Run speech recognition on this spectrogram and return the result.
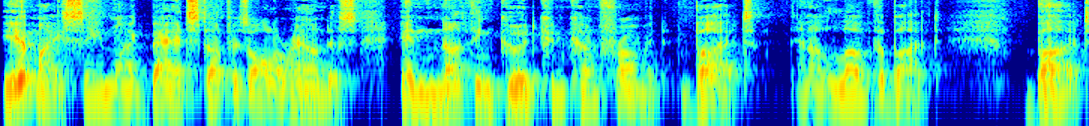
It might seem like bad stuff is all around us and nothing good can come from it. But, and I love the but, but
